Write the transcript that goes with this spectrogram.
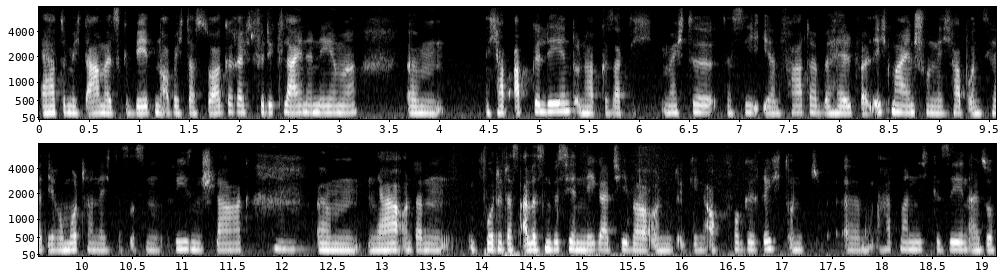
Er hatte mich damals gebeten, ob ich das Sorgerecht für die Kleine nehme. Ähm, ich habe abgelehnt und habe gesagt, ich möchte, dass sie ihren Vater behält, weil ich meinen schon nicht habe und sie hat ihre Mutter nicht. Das ist ein Riesenschlag. Mhm. Ähm, ja, und dann wurde das alles ein bisschen negativer und ging auch vor Gericht und ähm, hat man nicht gesehen. Also,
